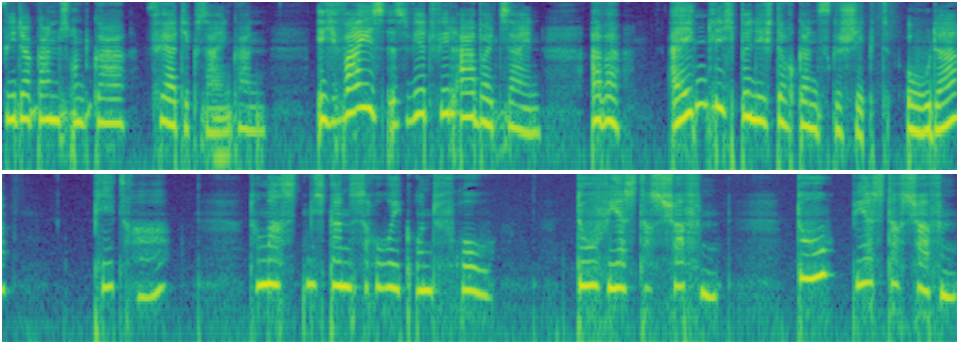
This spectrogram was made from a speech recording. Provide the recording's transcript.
wieder ganz und gar fertig sein kann. Ich weiß, es wird viel Arbeit sein, aber eigentlich bin ich doch ganz geschickt, oder? Petra, du machst mich ganz ruhig und froh. Du wirst das schaffen. Du wirst das schaffen.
